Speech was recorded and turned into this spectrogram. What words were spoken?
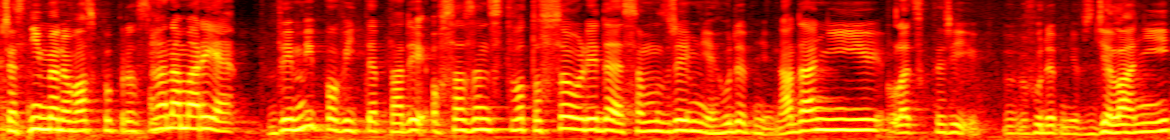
Křesní jméno vás poprosím. Hanna Marie. Vy mi povíte, tady osazenstvo, to jsou lidé samozřejmě hudebně nadaní, lec, kteří hudebně vzdělaní,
